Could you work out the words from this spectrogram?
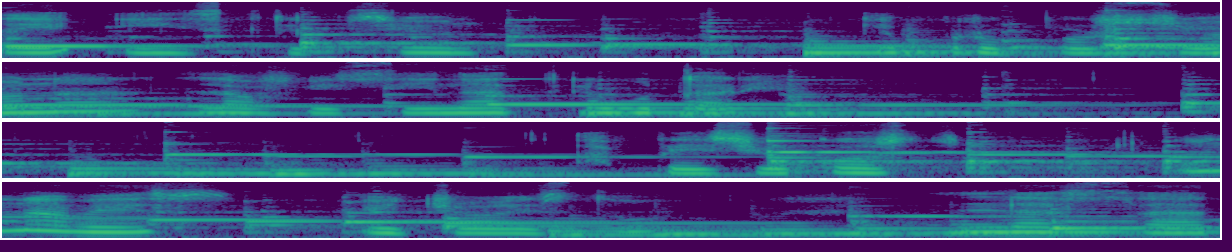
de inscripción que proporciona la oficina tributaria a precio costo. Una vez hecho esto, la SAT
